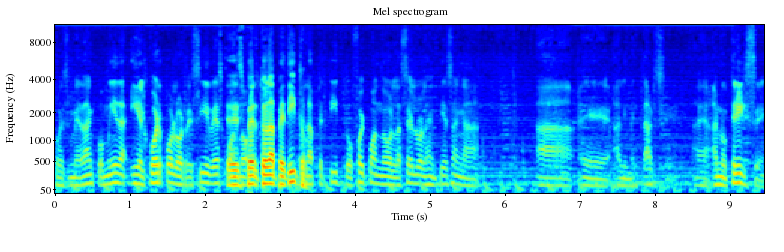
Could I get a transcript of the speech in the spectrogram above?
pues me dan comida y el cuerpo lo recibe. Es Te despertó el apetito. El apetito fue cuando las células empiezan a, a eh, alimentarse, a, a, nutrirse.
